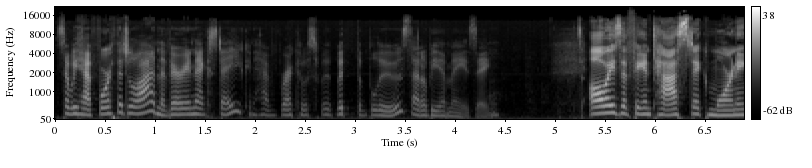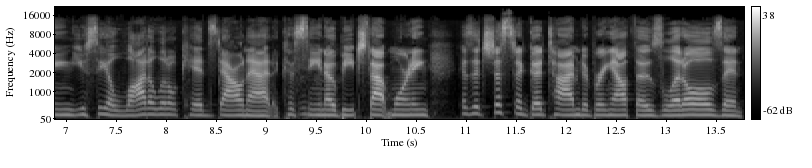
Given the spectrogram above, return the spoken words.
So we have Fourth of July, and the very next day you can have breakfast with, with the Blues. That'll be amazing. It's always a fantastic morning. You see a lot of little kids down at Casino Mm-hmm. Beach that morning because it's just a good time to bring out those littles and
